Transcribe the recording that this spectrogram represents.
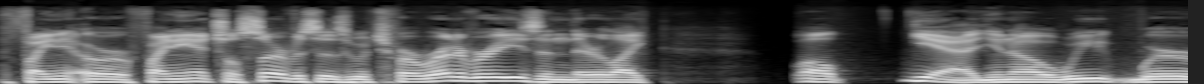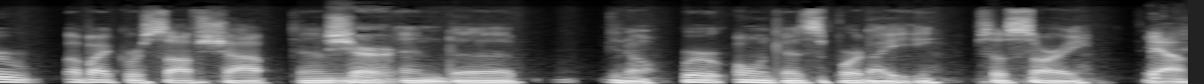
fin- or financial services, which for whatever reason they're like, well, yeah, you know, we we're a Microsoft shop, and, Sure. and uh, you know, we're only going to support IE. So sorry. Yeah,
